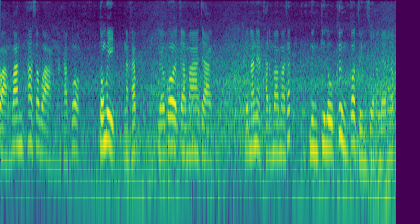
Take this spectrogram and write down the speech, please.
ว่างบ้านท่าสว่างนะครับ ก็ตรงไปอีกนะครับ แล้วก็จะมาจากตรงนั้นเนี่ยถัดมามาสัก1กิโลครึ่งก็ถึงสวนเราแล้วนะครับ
